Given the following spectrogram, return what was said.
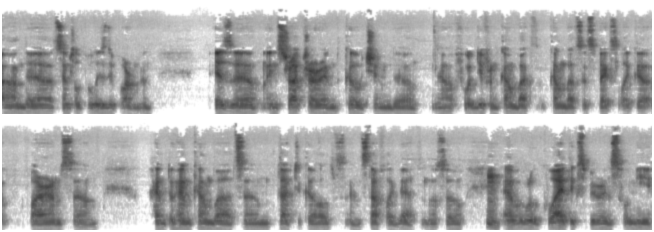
on the Central Police Department as an instructor and coach, and uh, uh, for different combat combat aspects like uh, firearms, um, hand-to-hand combats, um, tacticals, and stuff like that. You know, so Hmm. it was quite experience for me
